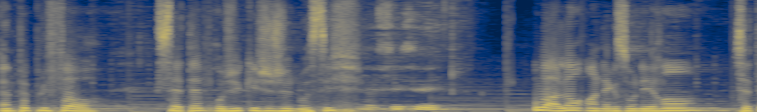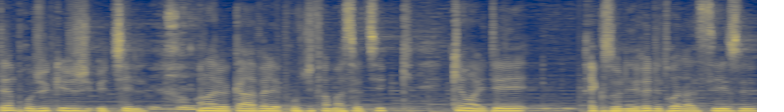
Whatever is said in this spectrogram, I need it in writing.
un peu plus fort certains produits qui jugent nocifs. Ou alors en exonérant certains produits qui jugent utiles. On a le cas avec les produits pharmaceutiques qui ont été exonérés de droits d'assises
